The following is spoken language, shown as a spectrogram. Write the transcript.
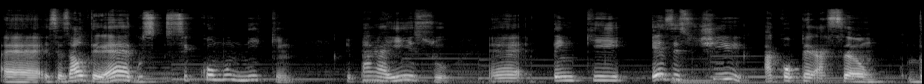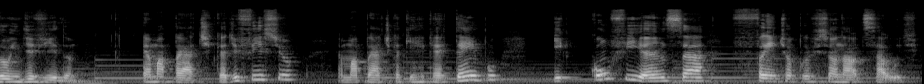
é, esses alter egos se comuniquem. E para isso, é, tem que existir a cooperação do indivíduo. É uma prática difícil, é uma prática que requer tempo e confiança frente ao profissional de saúde.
